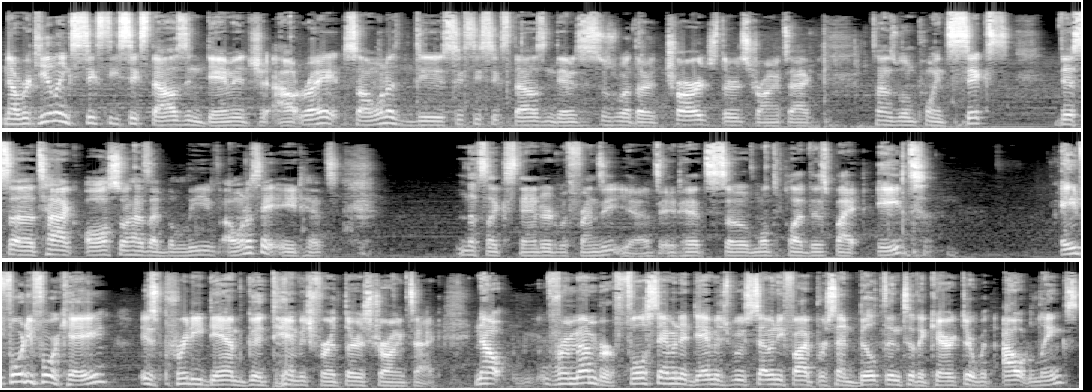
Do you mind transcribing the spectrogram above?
Now we're dealing 66,000 damage outright, so I want to do 66,000 damage. This is with our charge, third strong attack, times 1.6. This uh, attack also has, I believe, I want to say 8 hits. That's like standard with Frenzy. Yeah, it's 8 hits, so multiply this by 8. 844k is pretty damn good damage for a third strong attack. Now, remember, full stamina damage boost 75% built into the character without links,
